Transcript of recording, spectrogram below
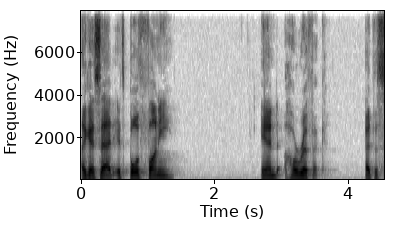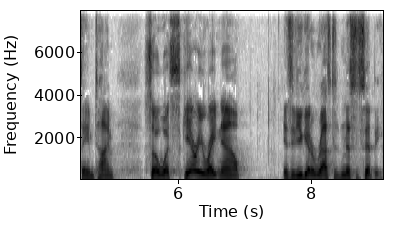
like I said, it's both funny and horrific at the same time. So what's scary right now is if you get arrested in Mississippi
